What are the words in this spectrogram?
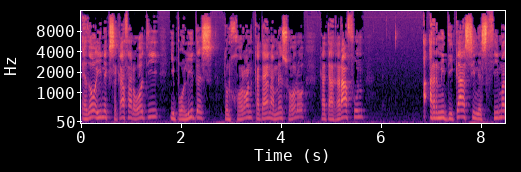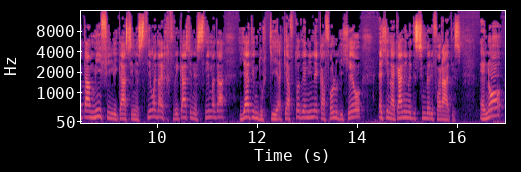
εδώ είναι ξεκάθαρο ότι οι πολίτες των χωρών κατά ένα μέσο όρο καταγράφουν αρνητικά συναισθήματα, μη φιλικά συναισθήματα, εχθρικά συναισθήματα για την Τουρκία. Και αυτό δεν είναι καθόλου τυχαίο, έχει να κάνει με τη συμπεριφορά της. Ενώ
